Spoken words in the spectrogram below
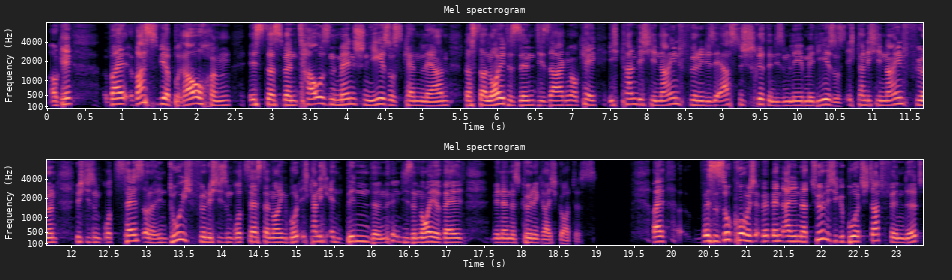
Okay? Weil was wir brauchen, ist, dass wenn tausend Menschen Jesus kennenlernen, dass da Leute sind, die sagen, okay, ich kann dich hineinführen in diese ersten Schritte in diesem Leben mit Jesus. Ich kann dich hineinführen durch diesen Prozess oder hindurchführen durch diesen Prozess der neuen Geburt. Ich kann dich entbinden in diese neue Welt. Wir nennen es Königreich Gottes. Weil äh, es ist so komisch, wenn eine natürliche Geburt stattfindet,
